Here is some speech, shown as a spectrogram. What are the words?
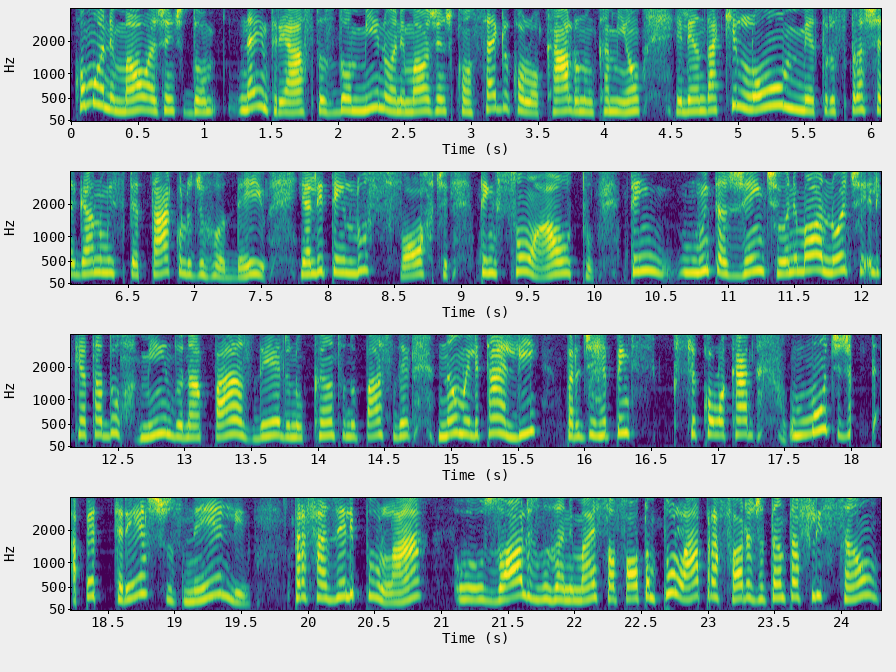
Como animal, a gente, né, entre aspas, domina o animal, a gente consegue colocá-lo num caminhão, ele andar quilômetros para chegar num espetáculo de rodeio, e ali tem luz forte, tem som alto, tem muita gente. O animal à noite, ele quer estar tá dormindo na paz dele, no canto, no passo dele. Não, ele está ali para de repente se colocar um monte de apetrechos nele para fazer ele pular. Os olhos dos animais só faltam pular para fora de tanta aflição.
